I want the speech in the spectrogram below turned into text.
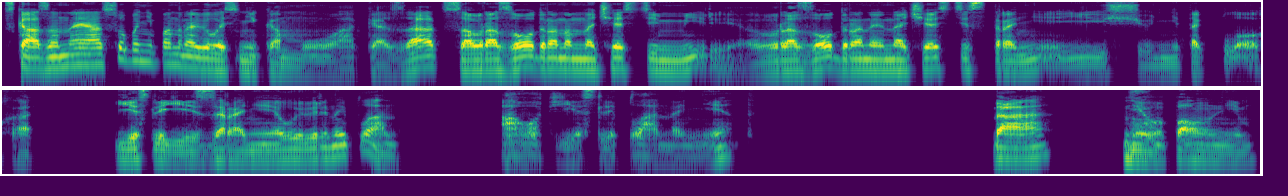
Сказанное особо не понравилось никому. Оказаться в разодранном на части мире, в разодранной на части стране еще не так плохо, если есть заранее выверенный план. А вот если плана нет... Да, невыполним.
